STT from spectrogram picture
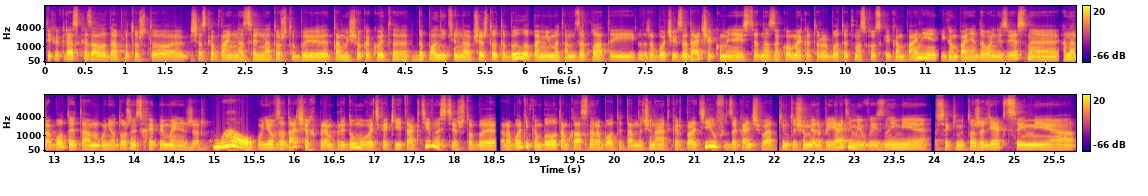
Ты как раз сказала, да, про то, что сейчас компания нацелена на то, чтобы там еще какое-то дополнительно вообще что-то было, помимо там зарплаты и рабочих задачек. У меня есть одна знакомая, которая работает в московской компании, и компания довольно известная. Она работает там, у нее должность happy менеджер. Вау! У нее в задачах прям придумывать какие-то активности, чтобы работникам было там классно работать. Там начиная корпоратив, заканчивая какими-то еще мероприятиями, выездными, всякими тоже лекциями,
